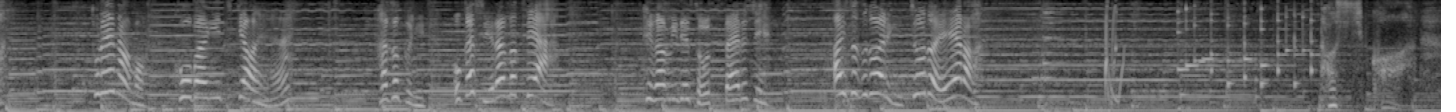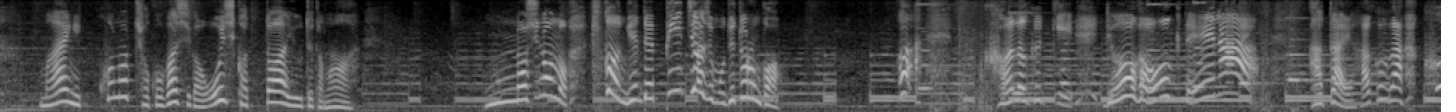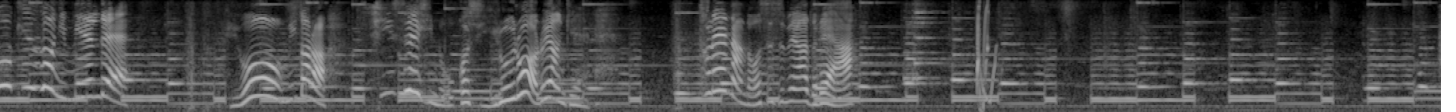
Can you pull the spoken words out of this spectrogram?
トレーナーも購買に付き合わへん？家族にお菓子選んどってや。手紙でそう伝えるし挨拶代わりにちょうどええやろ。確か。前にこのチョコ菓子が美味しかった言うてたな。同じのの期間限定ピーチ味も出とるんか。あこのクッキー量が多くてええな。赤い箱が高級そうに見えんで。よう見たら新製品のお菓子いろいろあるやんけ。トレーナーのおすすめはどれや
